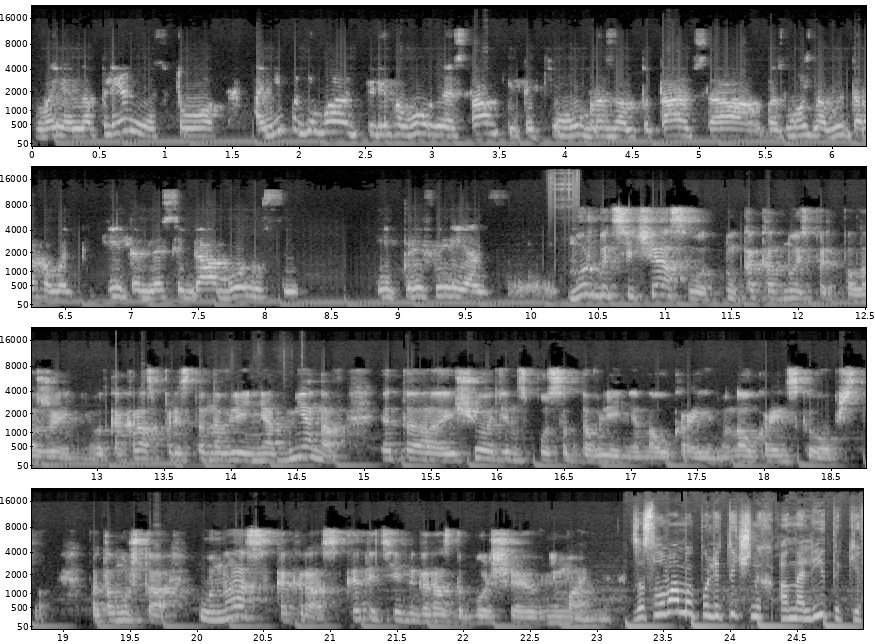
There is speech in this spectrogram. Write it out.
военнопленных, то они поднимают переговорные ставки и таким образом пытаются, возможно, выторговать какие-то для себя бонусы и преференции. Может быть, сейчас, вот, ну, как одно из предположений, вот как раз приостановление обменов – это еще один способ давления на Украину, на украинское общество. Потому что у нас как раз к этой теме гораздо больше внимания. За словами політичних аналітиків,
